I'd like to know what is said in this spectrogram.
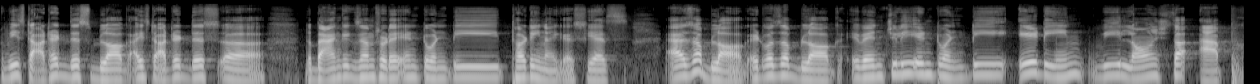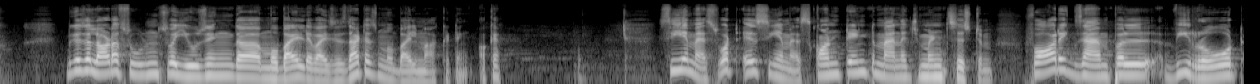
We started this blog. I started this uh, the bank exams today in 2013 i guess yes. As a blog it was a blog. Eventually in 2018 we launched the app because a lot of students were using the mobile devices. That is mobile marketing okay? Cms what is cms content management system for example, we wrote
